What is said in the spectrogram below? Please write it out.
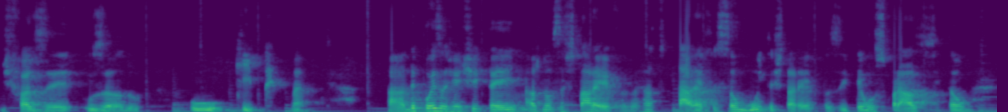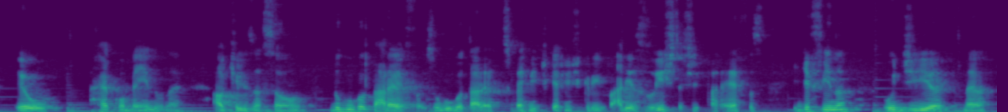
de fazer usando o Keep, né. Uh, depois a gente tem as nossas tarefas. As tarefas são muitas tarefas e tem os prazos. Então, eu recomendo, né, a utilização do Google Tarefas. O Google Tarefas permite que a gente crie várias listas de tarefas e defina o dia, né,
